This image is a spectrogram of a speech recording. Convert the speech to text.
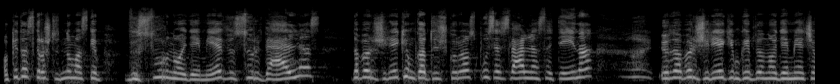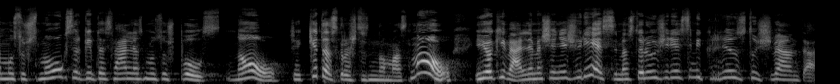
O kitas kraštutinumas, kaip visur nuodėmė, visur velnės, dabar žiūrėkim, kad iš kurios pusės velnės ateina ir dabar žiūrėkim, kaip ta nuodėmė čia mūsų užsmauks ir kaip tas velnės mūsų užpuls. No, čia kitas kraštutinumas. No, į jokį velnę mes šiandien žiūrėsim, mes toliau žiūrėsim į Kristų šventą.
